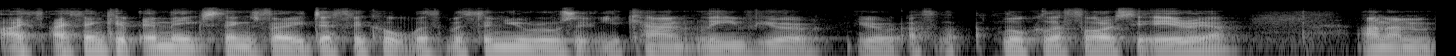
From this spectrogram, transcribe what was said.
I, I think it, it makes things very difficult with, with the new rules that you can't leave your, your local authority area and I'm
